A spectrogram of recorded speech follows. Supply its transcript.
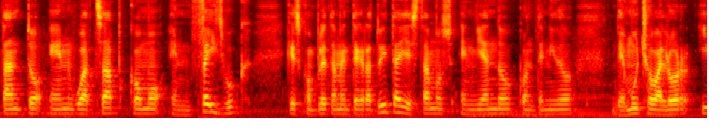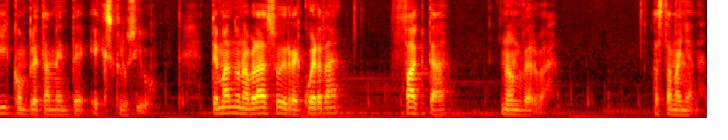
tanto en WhatsApp como en Facebook, que es completamente gratuita y estamos enviando contenido de mucho valor y completamente exclusivo. Te mando un abrazo y recuerda, facta non verba. Hasta mañana.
